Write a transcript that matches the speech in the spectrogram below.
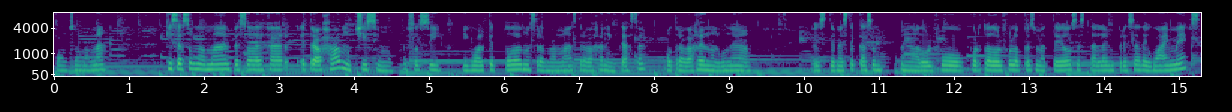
con su mamá. Quizás su mamá empezó a dejar, eh, trabajaba muchísimo, eso sí, igual que todas nuestras mamás trabajan en casa o trabajan en alguna este, en este caso, en Adolfo, Puerto Adolfo López Mateos está la empresa de Wimex.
